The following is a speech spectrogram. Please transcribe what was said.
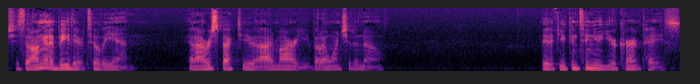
She said, I'm going to be there till the end. And I respect you and I admire you, but I want you to know that if you continue your current pace,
